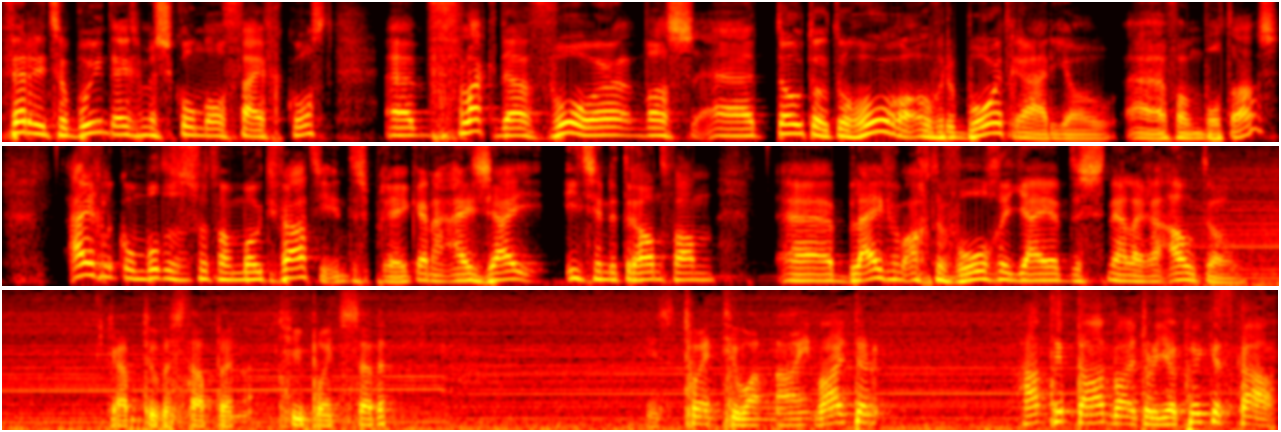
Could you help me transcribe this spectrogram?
Verder niet zo boeiend, heeft hem een seconde of vijf gekost. Eh, vlak daarvoor was eh, Toto te horen over de boordradio eh, van Bottas. Eigenlijk om Bottas een soort van motivatie in te spreken. En hij zei iets in de trant van... eh, blijf hem achtervolgen, jij hebt de snellere auto. Gap to Verstappen 2.7 is 21.9. Walter, hunt him down, Walter, your quickest car.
